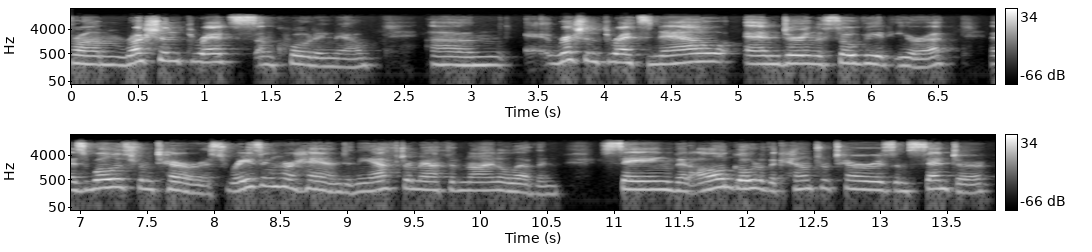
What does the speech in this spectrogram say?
from Russian threats, I'm quoting now, um, Russian threats now and during the Soviet era, as well as from terrorists, raising her hand in the aftermath of 9 11, saying that I'll go to the counterterrorism center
